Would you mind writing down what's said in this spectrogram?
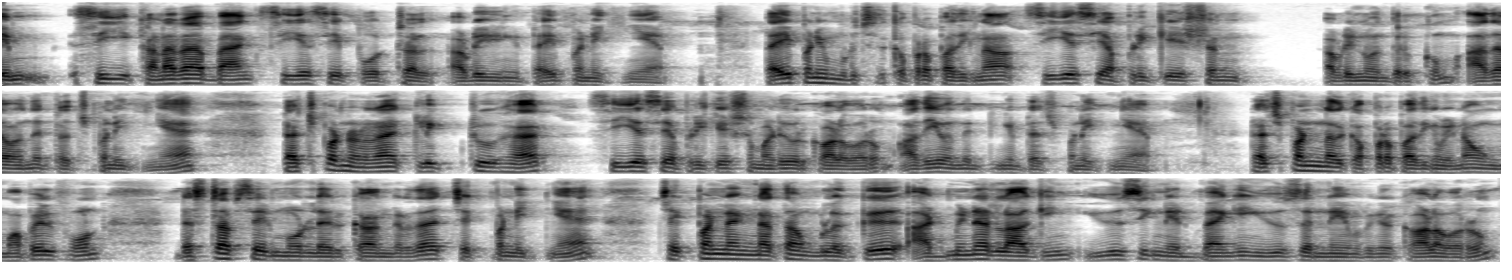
M C Canara bank CSC portal அப்படின்னு நீங்கள் டைப் பண்ணிக்கிங்க. டைப் பண்ணி முடிச்சதுக்கப்புறம் பார்த்தீங்கன்னா சிஎஸ்சி அப்ளிகேஷன் அப்படின்னு வந்திருக்கும். அதை வந்து டச் பண்ணிக்கிங்க. டச் பண்ணோன்னா click to here CSC application மாதிரி ஒரு கால் வரும். அதையும் வந்து நீங்கள் டச் பண்ணிக்கிங்க. டச் பண்ணதுக்கப்புறம் பார்த்திங்க அப்படின்னா உங்கள் மொபைல் ஃபோன் டெஸ்க்டாப் சைட் மோடில் இருக்காங்கிறத செக் பண்ணிக்கங்க. செக் பண்ணிங்கன்னா தான் உங்களுக்கு admin login using net banking user name அப்படிங்கிற காலம் வரும்.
